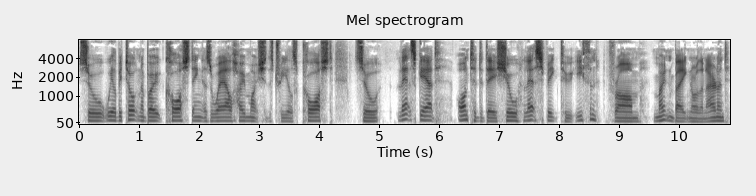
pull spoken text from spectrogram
So we'll be talking about costing as well, how much the trails cost. So let's get on to today's show. Let's speak to Ethan from Mountain Bike Northern Ireland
